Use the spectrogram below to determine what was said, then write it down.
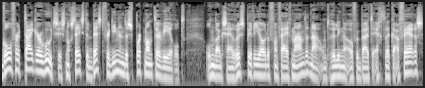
Golfer Tiger Woods is nog steeds de best verdienende sportman ter wereld. Ondanks zijn rustperiode van vijf maanden na onthullingen over buitenechtelijke affaires...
